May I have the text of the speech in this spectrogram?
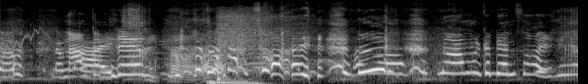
น้ำน้ำกระเด็นใช่น้ำมันกระเด็นใส่นี่ไง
